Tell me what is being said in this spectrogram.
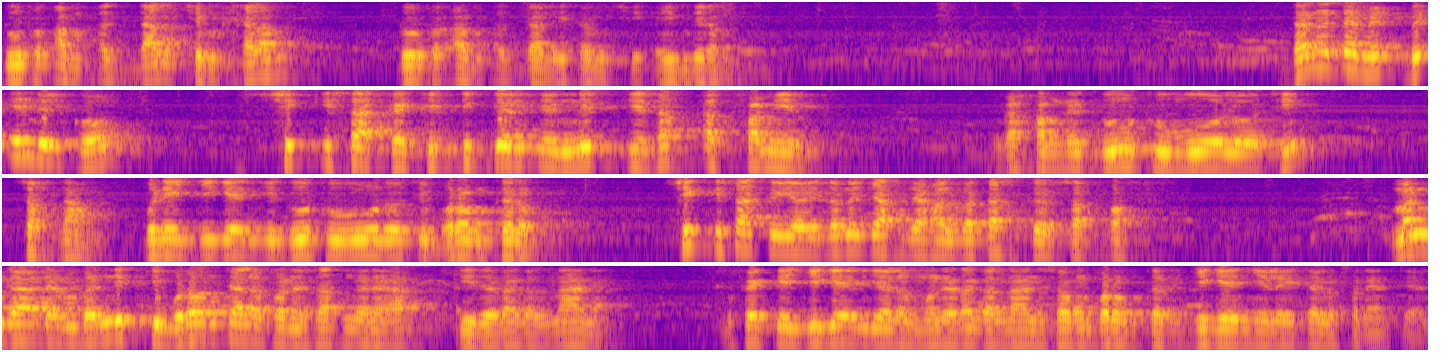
duutu am ak dal cim xelam duutu am ak dal itam ci ay mbiram dana demit ba indil ko sikki sàkka ci diggante nit ki sax ak famille nga xam ne duutu wóolooti soxnaam bu dee jigéen ji duutu wóolooti borom këram sikki sàkk yooyu dana jax-jaxal ba tas kër sax faf mën ngaa dem ba nit ki bu doon téléphoné sax nga ne ah kii de ragal naa ne bu fekkee jigéen jëla mu ne ragal naa ne sama borom kër jigéen ñi lay téléphoné teel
